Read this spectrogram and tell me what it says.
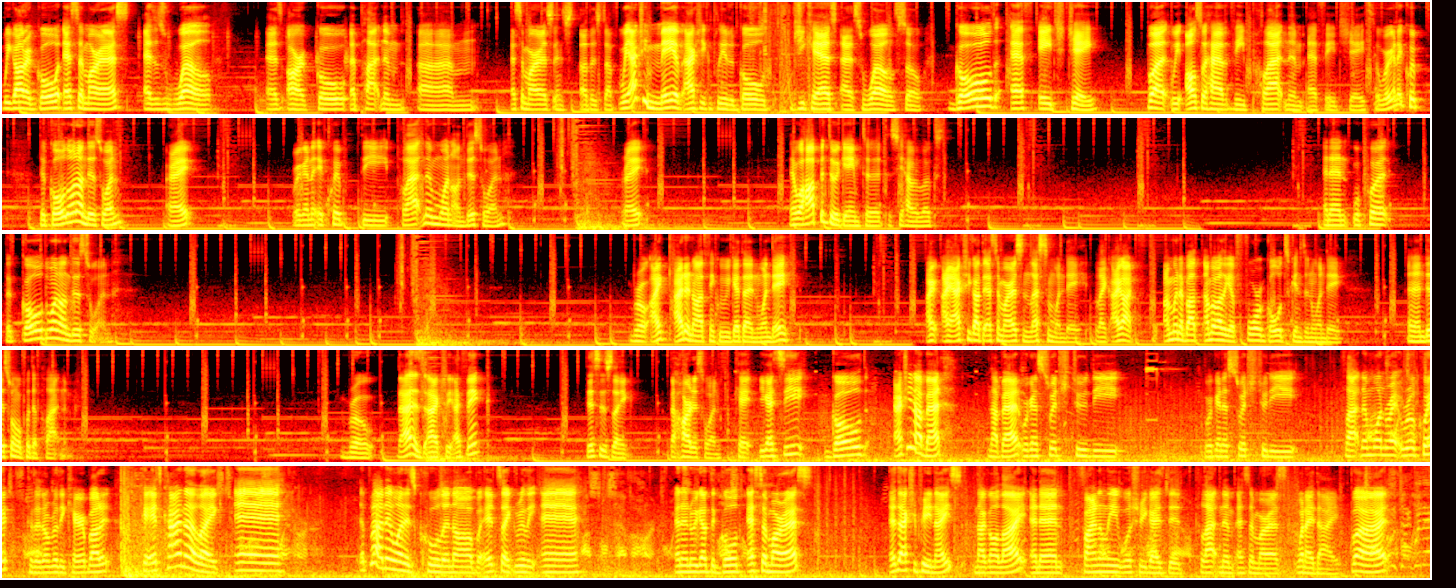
we got our gold SMRS as well as our gold uh, platinum um, SMRS and other stuff. We actually may have actually completed a gold GKS as well. So gold FHJ, but we also have the platinum FHJ. So we're gonna equip the gold one on this one. All right. We're gonna equip the platinum one on this one. Right. And we'll hop into a game to, to see how it looks. And then we'll put the gold one on this one. Bro, I, I did not think we would get that in one day. I, I actually got the SMRS in less than one day. Like I got, I'm gonna about, I'm about to get four gold skins in one day, and then this one will put the platinum. Bro, that is actually, I think, this is like the hardest one. Okay, you guys see gold? Actually, not bad, not bad. We're gonna switch to the, we're gonna switch to the platinum one right real quick because I don't really care about it. Okay, it's kind of like eh. The platinum one is cool and all, but it's like really eh. And then we got the gold SMRS. It's actually pretty nice, not gonna lie. And then finally, we'll show you guys the platinum SMRS when I die. But.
